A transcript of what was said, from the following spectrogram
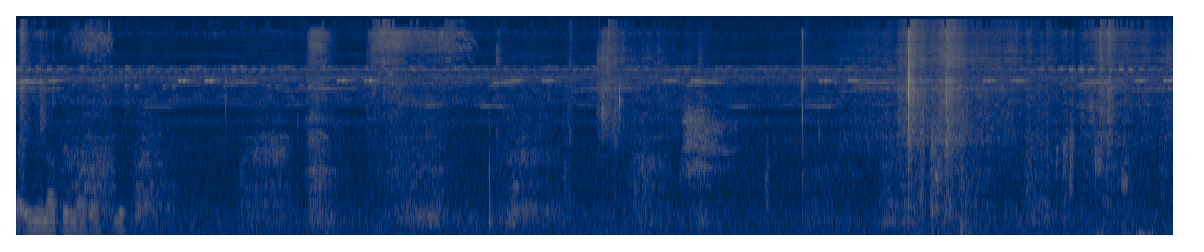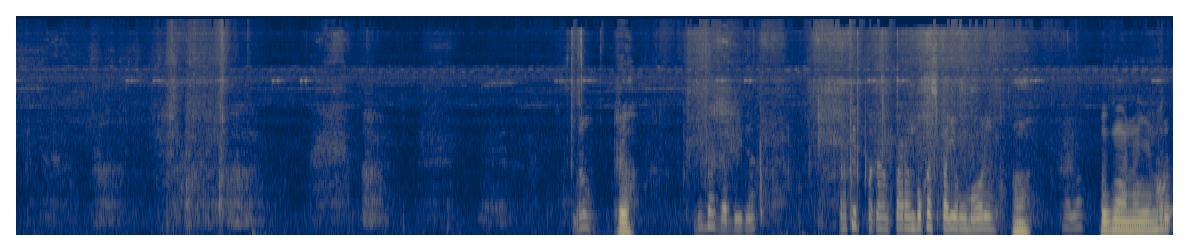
Kainin natin mga kaislo. Bro, Bro, di ba gabi na? Bakit parang, parang bukas pa yung mall? oh, Ano? huwag mo ano yan bro.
